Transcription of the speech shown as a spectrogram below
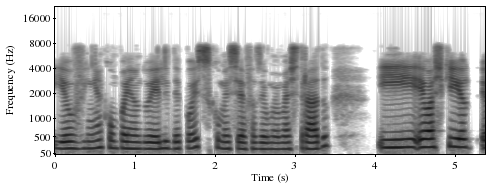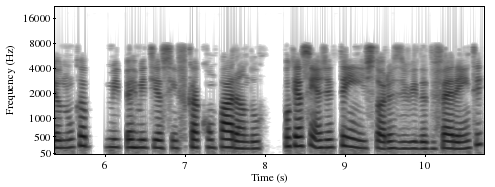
e eu vim acompanhando ele. Depois comecei a fazer o meu mestrado e eu acho que eu, eu nunca me permiti assim ficar comparando porque assim, a gente tem histórias de vida diferentes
